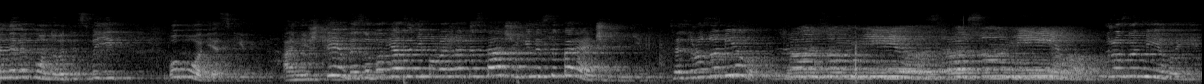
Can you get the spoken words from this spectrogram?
ви не виконувати своїх обов'язків. А між тим ви зобов'язані поважати старших і не суперечити їм. Це зрозуміло? Зрозуміло, зрозуміло. Зрозуміло їм.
